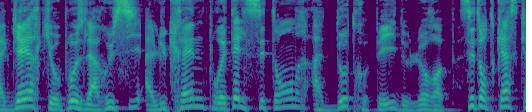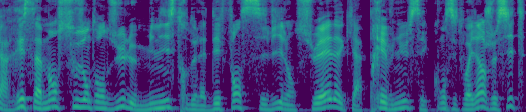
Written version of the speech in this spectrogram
La guerre qui oppose la Russie à l'Ukraine pourrait-elle s'étendre à d'autres pays de l'Europe? C'est en tout cas ce qu'a récemment sous-entendu le ministre de la Défense civile en Suède, qui a prévenu ses concitoyens, je cite,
